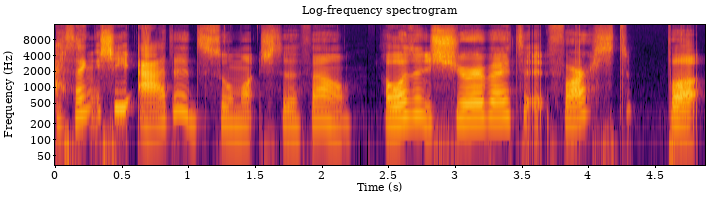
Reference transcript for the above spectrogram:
I think she added so much to the film. I wasn't sure about it at first, but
